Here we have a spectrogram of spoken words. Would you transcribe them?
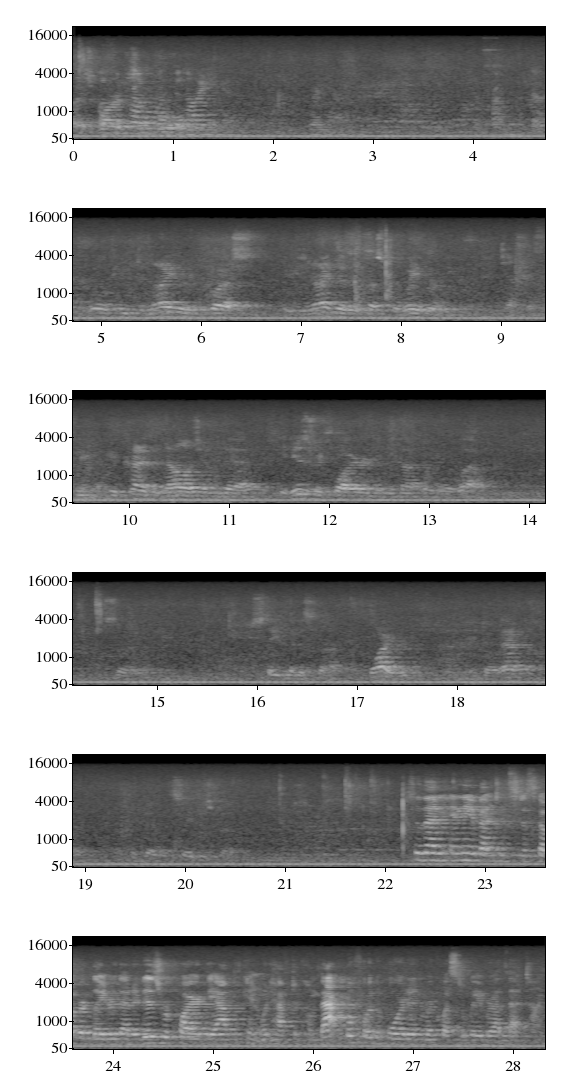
As far as approval. Well, if you deny the request, if you deny the request for waiver, you- you're kind of acknowledging that it is required and you're not going to allow. it. So state that it's not required, and don't act on it. I think that would save us better. So then, in the event it's discovered later that it is required, the applicant would have to come back before the board and request a waiver at that time.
